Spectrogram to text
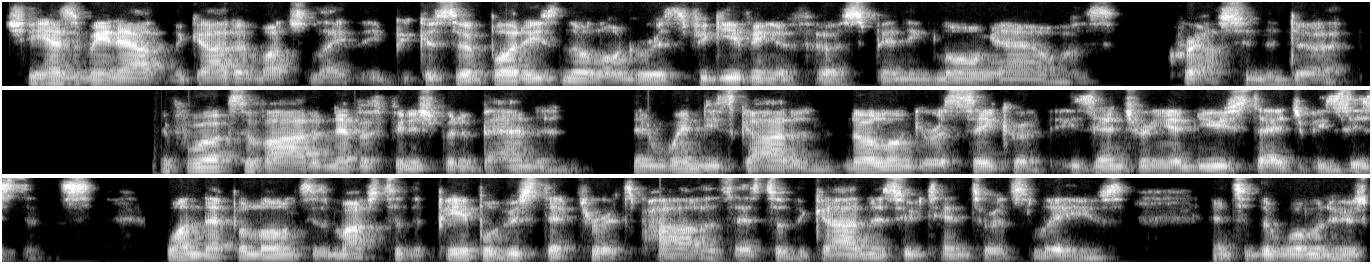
She hasn't been out in the garden much lately because her body is no longer as forgiving of her spending long hours crouched in the dirt. If works of art are never finished but abandoned, then Wendy's garden, no longer a secret, is entering a new stage of existence, one that belongs as much to the people who step through its paths as to the gardeners who tend to its leaves, and to the woman whose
